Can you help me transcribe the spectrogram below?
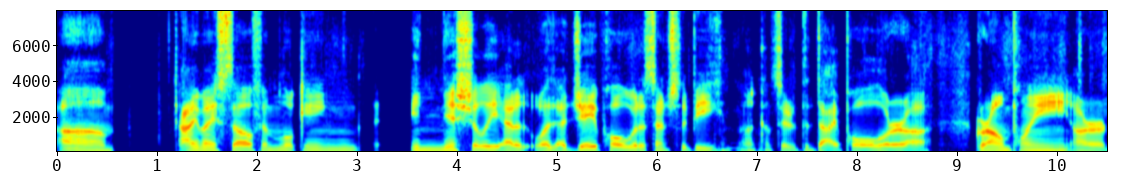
Um, I myself am looking initially at a, a J pole would essentially be uh, considered the dipole or uh, ground plane or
